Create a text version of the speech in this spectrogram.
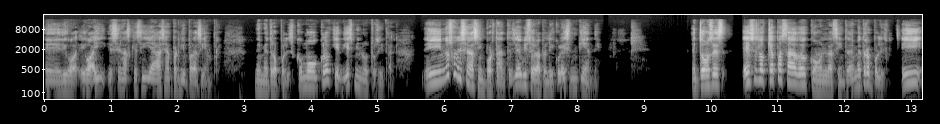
eh, digo, digo, hay escenas que sí ya se han perdido para siempre de Metrópolis, como creo que 10 minutos y tal. Y no son escenas importantes, ya he visto la película y se entiende. Entonces, eso es lo que ha pasado con la cinta de Metrópolis. Y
